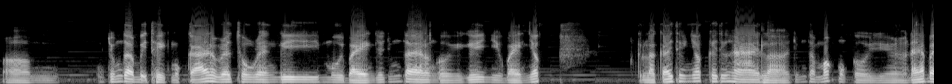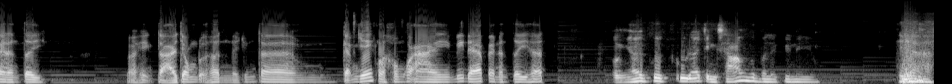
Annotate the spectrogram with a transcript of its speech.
ờm, chúng ta bị thiệt một cái là Veretout đang ghi 10 bàn cho chúng ta là người ghi nhiều bàn nhất. Là cái thứ nhất cái thứ hai là chúng ta mất một người đá penalty. Và hiện tại trong đội hình này chúng ta cảm giác là không có ai biết đá penalty hết còn nhớ cú, cú đá chân sáo của Pellegrini không? yeah.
